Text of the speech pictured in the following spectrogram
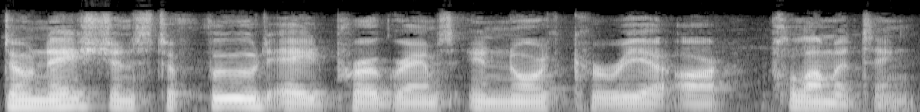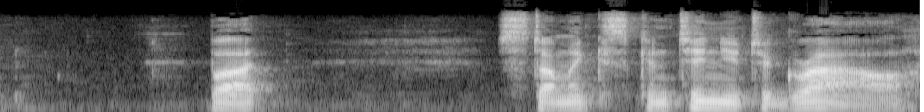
Donations to food aid programs in North Korea are plummeting. But stomachs continue to growl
